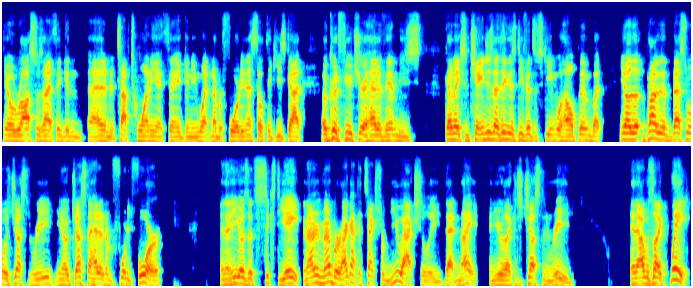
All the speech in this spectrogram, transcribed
you know, Ross was I think in I had him in the top 20, I think, and he went number 40. And I still think he's got a good future ahead of him. He's got to make some changes. I think this defensive scheme will help him. But you know, the, probably the best one was Justin Reid. You know, Justin had at number 44, and then he goes at 68. And I remember I got the text from you actually that night, and you were like, "It's Justin Reid. and I was like, "Wait,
